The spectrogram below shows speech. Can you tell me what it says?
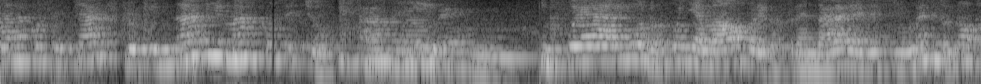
van a cosechar lo que nadie más cosechó. Amén. Y no fue algo, no fue un llamado para que ofrendaran en ese momento, no,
